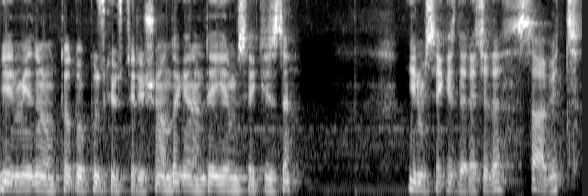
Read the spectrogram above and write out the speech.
27.9 gösteriyor. Şu anda genelde 28'de. 28 derecede sabit.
